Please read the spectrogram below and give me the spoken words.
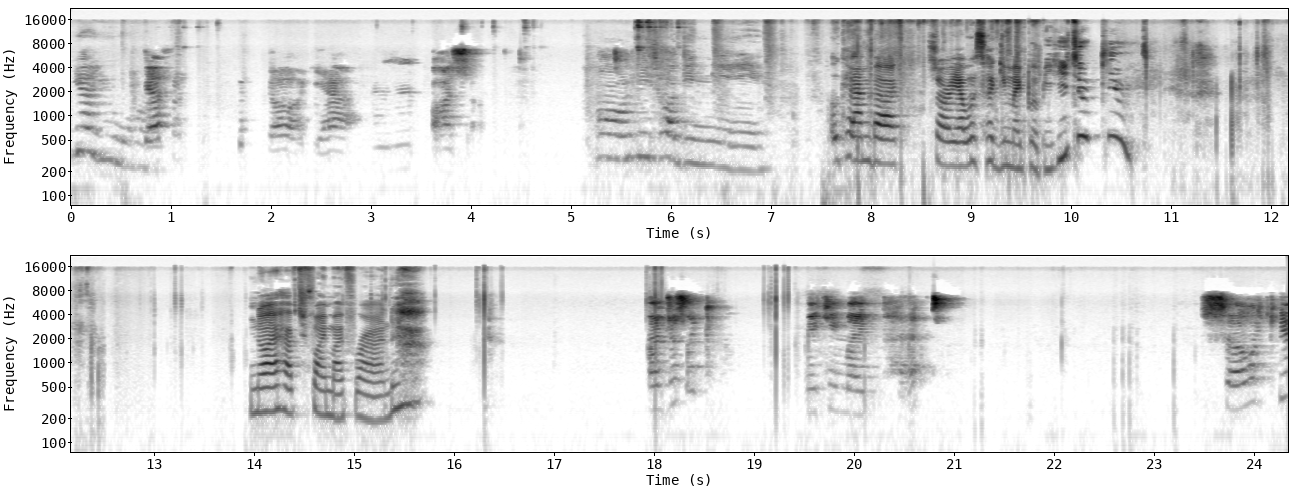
Yeah, you are. Definitely good dog. Yeah. Awesome. Oh, he's hugging me. Okay, I'm back. Sorry, I was hugging my puppy. He's so cute. Now I have to find my friend. I'm just like making my pet. So cute.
